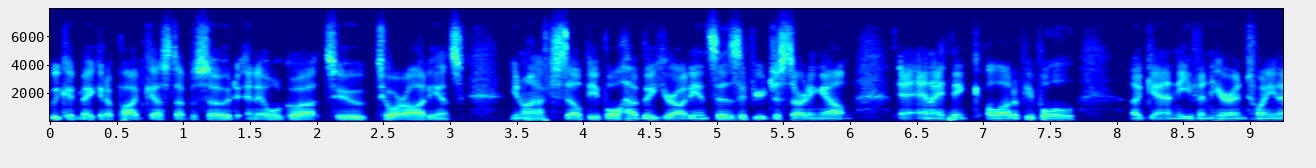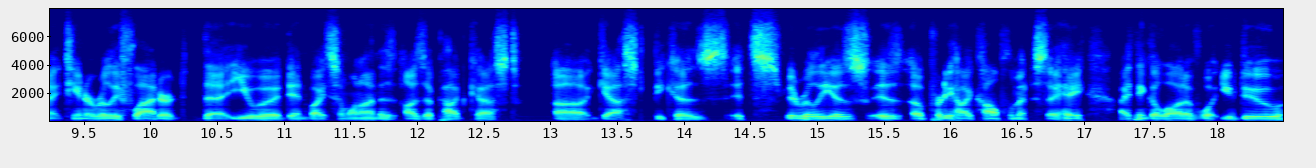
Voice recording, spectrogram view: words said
we could make it a podcast episode, and it will go out to to our audience. You don't have to tell people how big your audience is if you're just starting out. And I think a lot of people. Again, even here in 2019, are really flattered that you would invite someone on as, as a podcast uh, guest because it's it really is is a pretty high compliment to say, hey, I think a lot of what you do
